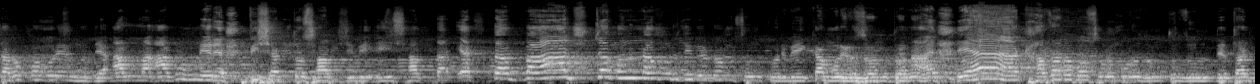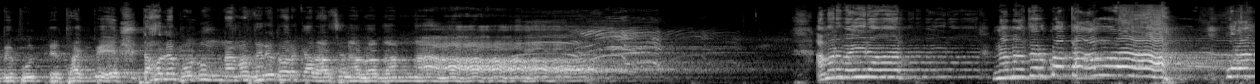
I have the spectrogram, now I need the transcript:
তার কবরের মধ্যে আল্লাহ আগুনের বিষাক্ত সাপ দিবে, এই সাপটা একটা বার যখন কামড় দিবে, দংশন করবে কামড়ের যন্ত্রণায় এক হাজার বছর পর্যন্ত জ্বলতে থাকবে, পড়তে থাকবে। তাহলে বলুন, নামাজের দরকার আছে না বাজান না? আমার ভাইরা, আমার নামাজের কথা আল্লাহ কোরআন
